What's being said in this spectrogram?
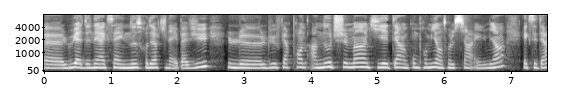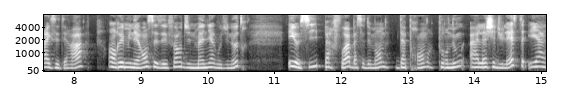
euh, lui a donné accès à une autre odeur qu'il n'avait pas vue, le, lui faire prendre un autre chemin qui était un compromis entre le sien et le mien, etc., etc., en rémunérant ses efforts d'une manière ou d'une autre. Et aussi, parfois, bah, ça demande d'apprendre pour nous à lâcher du lest et à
